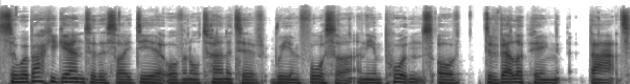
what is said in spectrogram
So we're back again to this idea of an alternative reinforcer and the importance of developing that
